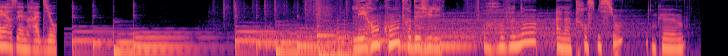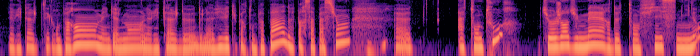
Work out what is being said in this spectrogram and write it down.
RZN Radio. Les rencontres de Julie. Revenons à la transmission. Donc, euh, l'héritage de tes grands-parents, mais également l'héritage de, la vie vécue par ton papa, de par sa passion. Mhm. Euh, à ton tour, tu es aujourd'hui mère de ton fils Nino,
